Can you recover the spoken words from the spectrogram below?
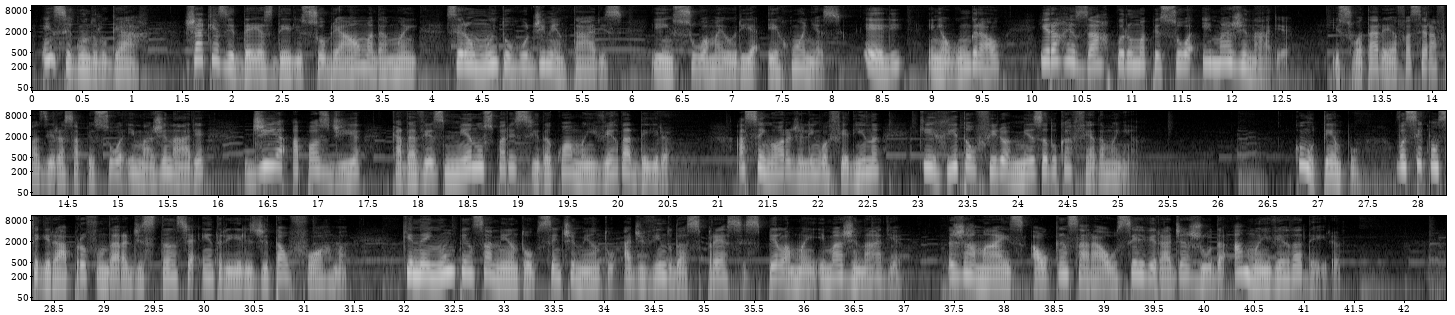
Em segundo lugar, já que as ideias dele sobre a alma da mãe serão muito rudimentares e, em sua maioria, errôneas, ele, em algum grau, irá rezar por uma pessoa imaginária. E sua tarefa será fazer essa pessoa imaginária, dia após dia, cada vez menos parecida com a mãe verdadeira, a senhora de língua ferina que irrita o filho à mesa do café da manhã. Com o tempo, você conseguirá aprofundar a distância entre eles de tal forma que nenhum pensamento ou sentimento advindo das preces pela mãe imaginária jamais alcançará ou servirá de ajuda à mãe verdadeira.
